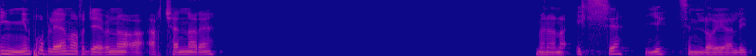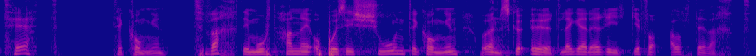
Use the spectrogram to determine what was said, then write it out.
Ingen problemer for djevelen å erkjenne det. Men han har ikke gitt sin lojalitet til kongen. Tvert imot, han er i opposisjon til kongen og ønsker å ødelegge det riket for alt det er verdt.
